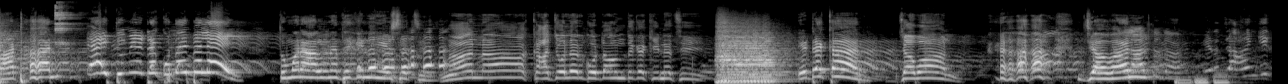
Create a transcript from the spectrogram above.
পাঠান। এই তুমি এটা কোথায় পেলে? তোমার আলনা থেকে নিয়ে এসেছে। না না কাজলের গোডাউন থেকে কিনেছি। এটা কার? জওয়ান। জওয়ান? এটা জাহাঙ্গীর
